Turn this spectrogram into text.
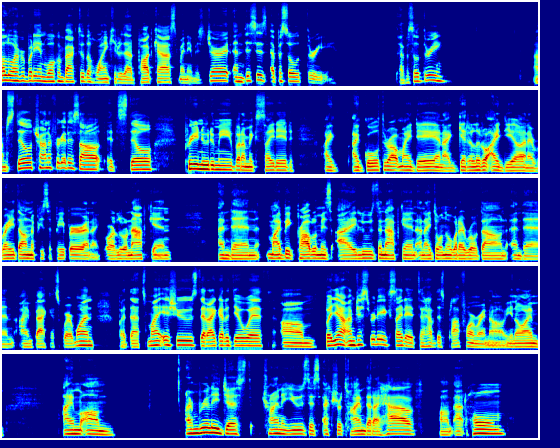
Hello, everybody, and welcome back to the Hawaiian Keto Dad podcast. My name is Jarrett, and this is episode three. Episode three. I'm still trying to figure this out. It's still pretty new to me, but I'm excited. I I go throughout my day and I get a little idea and I write it down on a piece of paper and I or a little napkin and then my big problem is I lose the napkin and I don't know what I wrote down and then I'm back at square one but that's my issues that I got to deal with um but yeah I'm just really excited to have this platform right now you know I'm I'm um I'm really just trying to use this extra time that I have um at home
